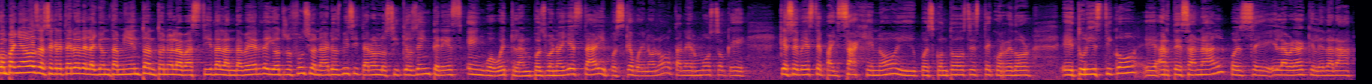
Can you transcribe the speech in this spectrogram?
Acompañados del secretario del ayuntamiento, Antonio Labastida Landaverde y otros funcionarios visitaron los sitios de interés en Huehuetlán. Pues bueno, ahí está y pues qué bueno, ¿no? Tan hermoso que que se ve este paisaje, ¿no? Y pues con todo este corredor eh, turístico, eh, artesanal, pues eh, la verdad que le dará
